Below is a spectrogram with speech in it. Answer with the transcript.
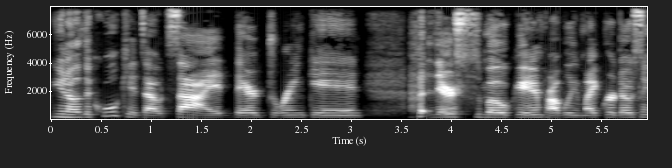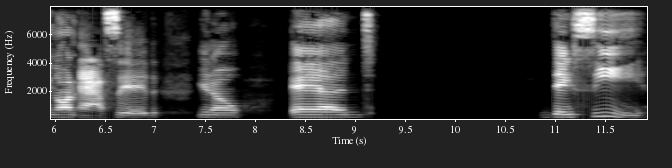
you know, the cool kids outside. They're drinking, they're smoking, probably microdosing on acid, you know, and they see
